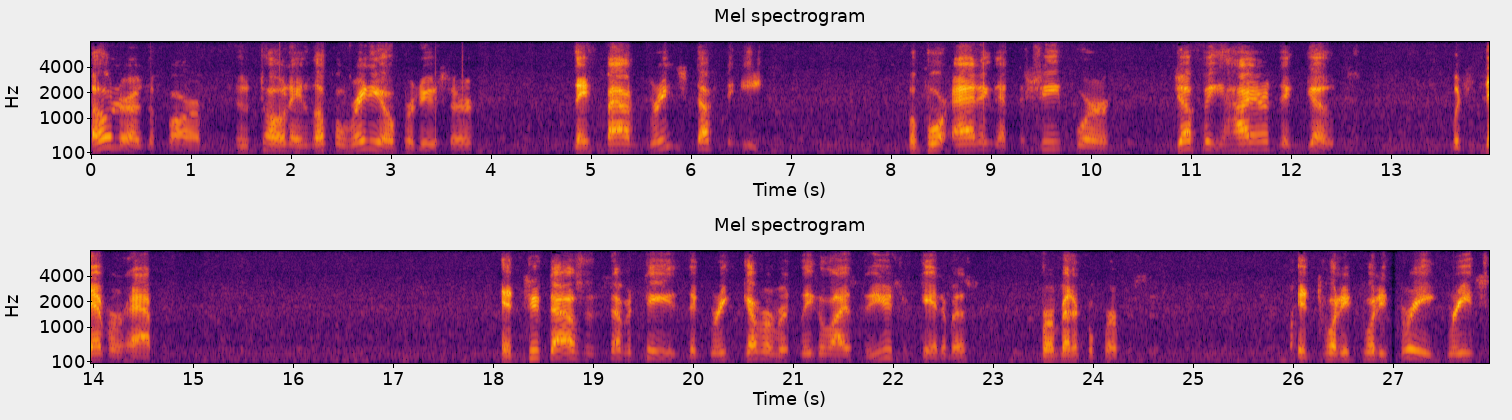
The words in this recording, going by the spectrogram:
owner of the farm, who told a local radio producer they found green stuff to eat before adding that the sheep were jumping higher than goats, which never happened. In 2017, the Greek government legalized the use of cannabis for medical purposes. In 2023, Greece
